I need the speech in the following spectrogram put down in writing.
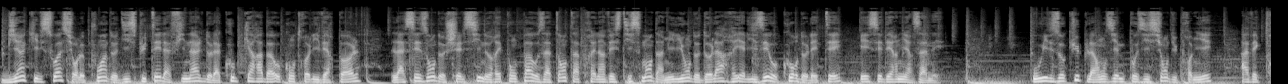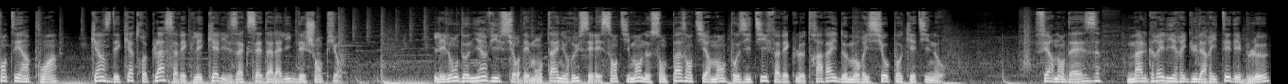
Bien qu'il soit sur le point de disputer la finale de la Coupe Carabao contre Liverpool, la saison de Chelsea ne répond pas aux attentes après l'investissement d'un million de dollars réalisé au cours de l'été et ces dernières années. Où ils occupent la 11e position du premier, avec 31 points, 15 des 4 places avec lesquelles ils accèdent à la Ligue des Champions. Les Londoniens vivent sur des montagnes russes et les sentiments ne sont pas entièrement positifs avec le travail de Mauricio Pochettino. Fernandez, malgré l'irrégularité des Bleus,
